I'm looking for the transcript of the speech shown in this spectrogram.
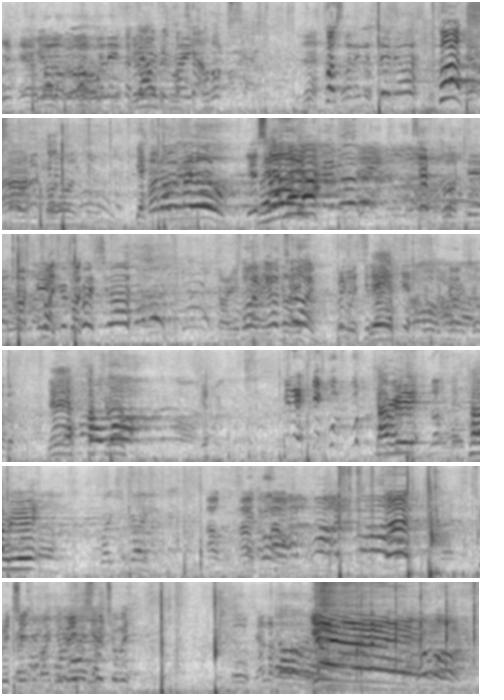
Yeah. Ah. Switch it. Switch on. Oh. Yeah! Come on.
